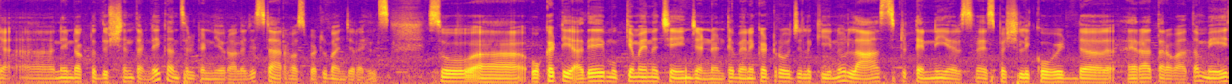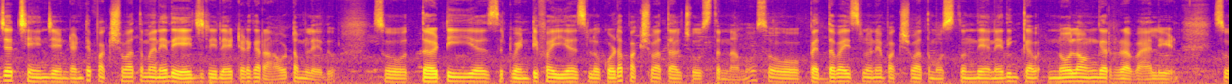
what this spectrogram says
యా నేను డాక్టర్ దుష్యంత్ అండి consultant neurologist star hospital Banjara hills. So ఒకటి అదే ముఖ్యమైన చేంజ్ అండి అంటే వెనకటి రోజులకిను last ten years especially covid era తర్వాత మేజర్ చేంజ్ ఏంటంటే పక్షవాతం అనేది ఏజ్ రిలేటెడ్గా రావటం లేదు. So thirty years twenty five ఇయర్స్లో కూడా పక్షవాతాలు చూస్తున్నాము. సో పెద్ద వయసులోనే పక్షవాతం వస్తుంది అనేది ఇంకా no longer valid so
